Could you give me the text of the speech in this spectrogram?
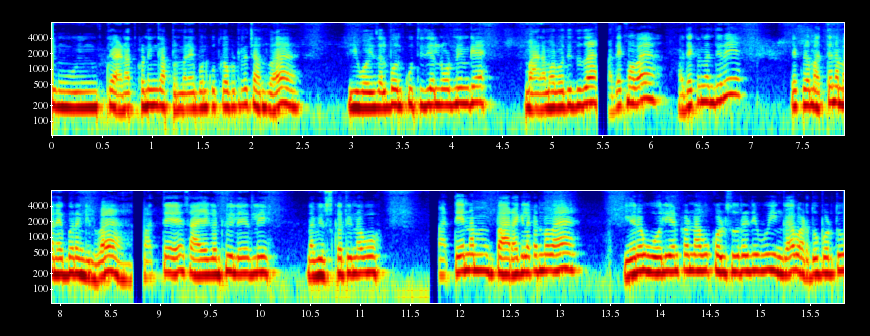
ಹಿಂಗೆ ಹಿಂಗೆ ಕ್ಯಾಣ ಹತ್ಕೊಂಡು ಹಿಂಗೆ ಅಪ್ಪನ ಮನೆಗೆ ಬಂದು ಕೂತ್ಕೊಬಿಟ್ರೆ ಚಂದವಾ ಈ ವಯಸ್ಸಲ್ಲಿ ಬಂದು ಕೂತಿದ್ಯಲ್ಲ ನೋಡಿ ನಿನಗೆ? ಮಾನ ಮಾಡ್ಬೋದಿದ್ದದ ಅದಕ್ಕೆ ಮಾವ ಅದಕ್ಕೆ ಹಂಗಂದಿರಿ ಯಾಕೆ ಮತ್ತೆ ನಮ್ಮ ಮನೆಗೆ ಬರಂಗಿಲ್ವಾ? ಮತ್ತೆ ಸಾಯ ಗಂಟು ಇಲ್ಲೇ ಇರಲಿ, ನಾವು ಇರ್ಸ್ಕೊತೀವಿ ನಾವು. ಮತ್ತೆ ನಮ್ಮ ಬಾರಾಗಿಲ್ಲ ಕಣ್ಮವ ಏನೋ ಓಲಿ ಅನ್ಕೊಂಡು ನಾವು ಕಳ್ಸಿದ್ರೆ ನೀವು ಹಿಂಗೆ ಹೊಡೆದು ಬಡ್ದು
